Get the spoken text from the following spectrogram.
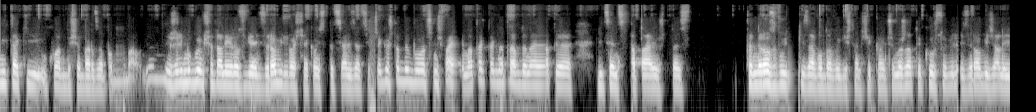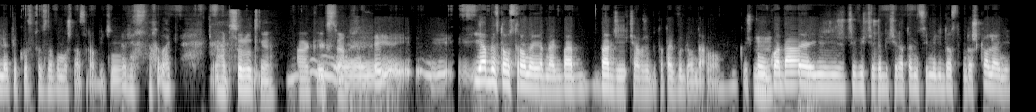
mi taki układ by się bardzo podobał. Jeżeli mógłbym się dalej rozwijać, zrobić właśnie jakąś specjalizację czegoś, to by było czymś fajnym, a tak tak naprawdę na etapie licencjata już to jest ten rozwój taki zawodowy gdzieś tam się kończy. Można tych kursów ileś zrobić, ale ile tych kursów znowu można zrobić? Nie? tak. Absolutnie, tak, ekstra. ja bym w tą stronę jednak bardziej chciał, żeby to tak wyglądało. Jakoś mhm. poukładane i rzeczywiście, żeby ci ratownicy mieli dostęp do szkoleń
